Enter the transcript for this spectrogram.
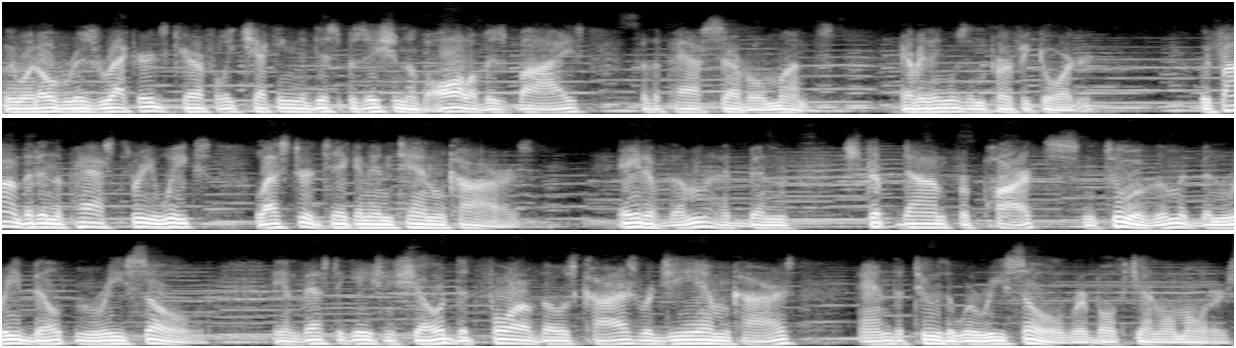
We went over his records, carefully checking the disposition of all of his buys for the past several months. Everything was in perfect order. We found that in the past three weeks, Lester had taken in ten cars. Eight of them had been stripped down for parts, and two of them had been rebuilt and resold. The investigation showed that four of those cars were GM cars, and the two that were resold were both General Motors.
